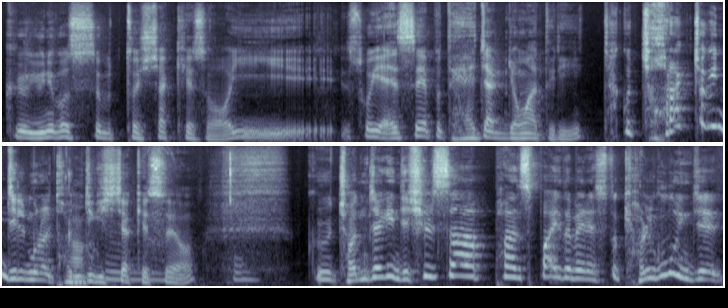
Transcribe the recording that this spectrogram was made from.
그 유니버스부터 시작해서 이 소위 SF 대작 영화들이 자꾸 철학적인 질문을 던지기 시작했어요. 그 전작이 이제 실사판 스파이더맨에서도 결국은 이제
